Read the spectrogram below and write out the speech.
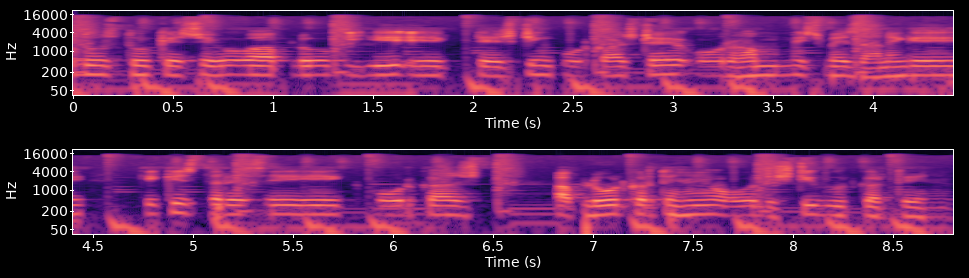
दोस्तों, कैसे हो आप लोग? ये एक टेस्टिंग पॉडकास्ट है और हम इसमें जानेंगे कि किस तरह से एक पॉडकास्ट अपलोड करते हैं और डिस्ट्रीब्यूट करते हैं।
